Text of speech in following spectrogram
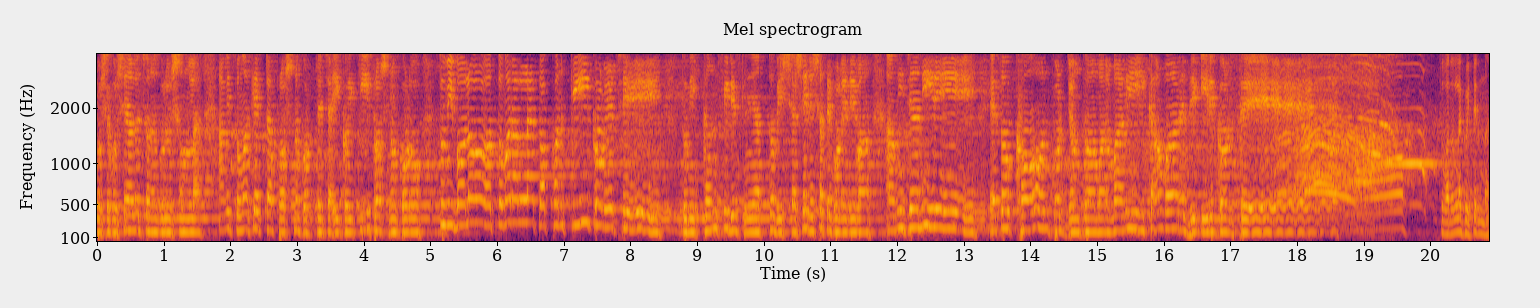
বসে বসে আলোচনাগুলো শুনলা। আমি তোমাকে একটা প্রশ্ন করতে চাই কই কি প্রশ্ন করো? তুমি বলো তোমার আল্লাহ তখন কি করেছে? তুমি কনফিডেন্সলি আত্মবিশ্বাসের সাথে বলে দিবা আমি জানি রে এতক্ষণ পর্যন্ত আমার মালিক আমার জিকির করছে। সুবহানাল্লাহ কইতেন না।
